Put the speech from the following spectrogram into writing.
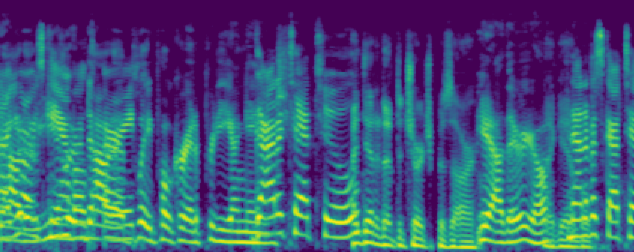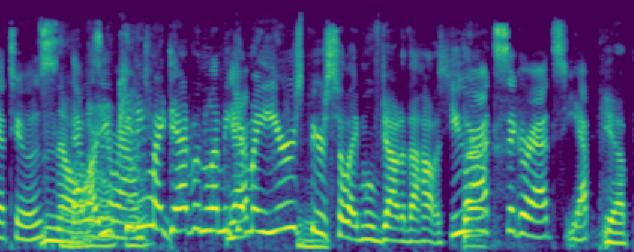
learned how you to always you learned gambled. how All to right. play poker at a pretty young age. Got a tattoo. I did it at the church bazaar. Yeah, there you go. I gambled. None of us got tattoos. No, that are wasn't you around. kidding? My dad wouldn't let me Yep. get my ears pierced till I moved out of the house. You Bought cigarettes. Yep. Yep.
